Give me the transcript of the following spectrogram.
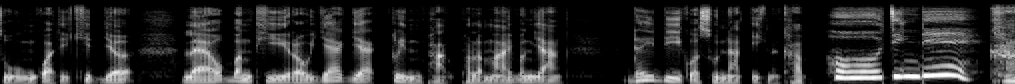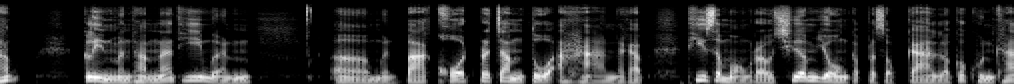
สูงกว่าที่คิดเยอะ แล้วบางทีเราแยกแยะกลิ่นผักผลไม้บางอย่าง ได้ดีกว่าสุนัขอีกนะครับ โห จริงดิ ครับ กลิ่นมันทำหน้าที่เหมือน เอ่อเหมือนบาร์โค้ดประจำตัวอาหารนะครับ ที่สมองเราเชื่อมโยงกับประสบการณ์ แล้วก็คุณค่า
